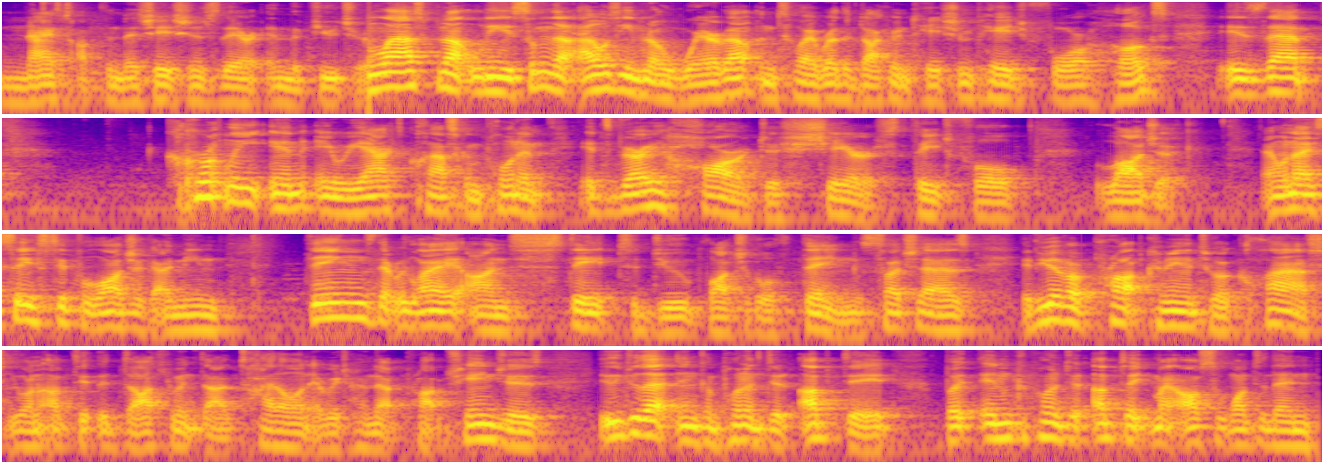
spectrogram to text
nice optimizations there in the future. And last but not least, something that I wasn't even aware about until I read the documentation page for hooks is that currently in a React class component, it's very hard to share stateful logic. And when I say stateful logic, I mean things that rely on state to do logical things, such as if you have a prop coming into a class, you want to update the document.title and every time that prop changes, you can do that in component.update, but in component.update you might also want to then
